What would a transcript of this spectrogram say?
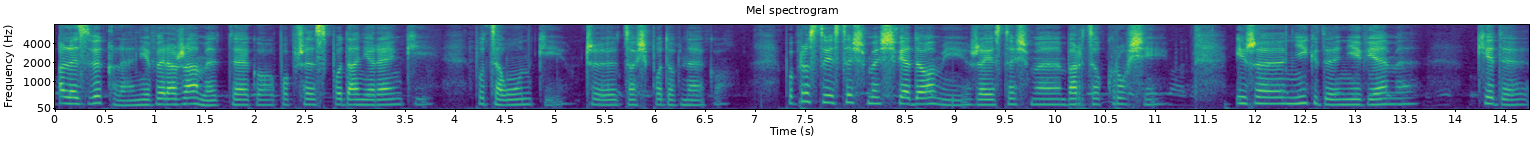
ale zwykle nie wyrażamy tego poprzez podanie ręki, pocałunki czy coś podobnego. Po prostu jesteśmy świadomi, że jesteśmy bardzo krusi i że nigdy nie wiemy, kiedy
